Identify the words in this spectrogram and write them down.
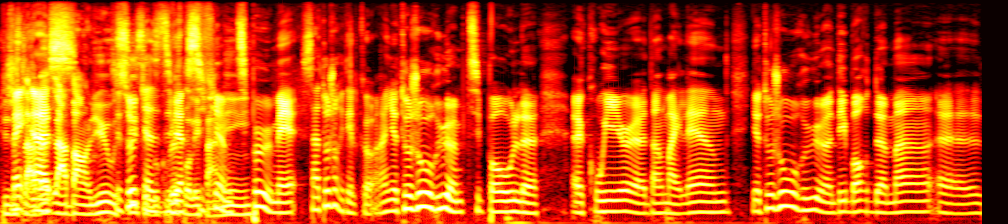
Puis juste la, elle la banlieue aussi, C'est qu'elle se beaucoup plus pour les diversifie un familles. petit peu, mais ça a toujours été le cas. hein. Il y a toujours eu un petit pôle euh, euh, queer euh, dans le Myland. Il y a toujours eu un débordement euh,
